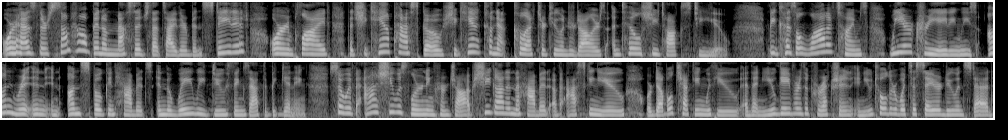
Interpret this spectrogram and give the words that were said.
Or has there somehow been a message that's either been stated or implied that she can't pass go, she can't connect, collect her $200 until she talks to you. Because a lot of times we are creating these unwritten and unspoken habits in the way we do things at the beginning. So if as she was learning her job, she got in the habit of asking you or double checking with you, and then you gave her the correction and you told her what to say or do instead,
